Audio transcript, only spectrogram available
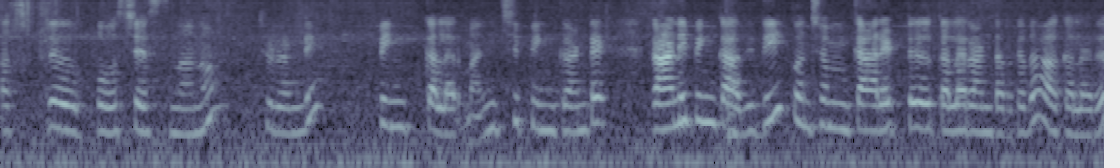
ఫస్ట్ పోస్ట్ చేస్తున్నాను. చూడండి. పింక్ కలర్ మంచి పింక్ అంటే రాణి పింక్ కాదు ఇది. కొంచెం క్యారెట్ కలర్ అంటారు కదా ఆ కలర్.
